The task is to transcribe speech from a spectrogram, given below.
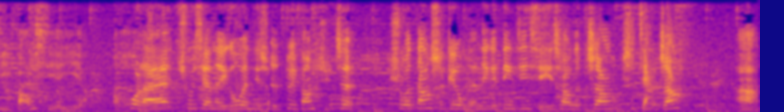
抵房协议啊。后来出现的一个问题是，对方举证说当时给我们的那个定金协议上的章是假章，啊，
